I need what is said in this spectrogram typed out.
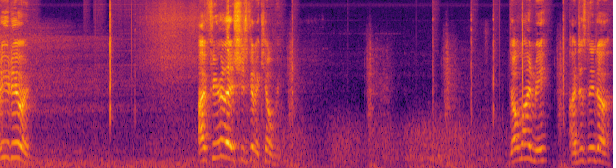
What are you doing? I fear that she's gonna kill me. Don't mind me. I just need to...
